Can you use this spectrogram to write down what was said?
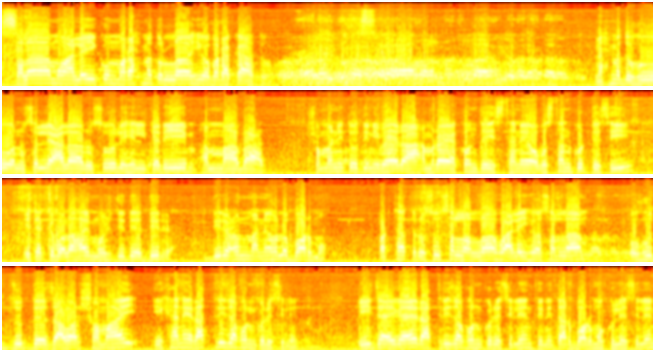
আসসালামু আলাইকুম রহমতুল্লাহ ওবরাকাত নাহমাদুহু অনুসল্লি আলা রসুলহিল করিম, আম্মা বাদ। সম্মানিত দিনী ভাইরা আমরা এখন যে স্থানে অবস্থান করতেছি, এটাকে বলা হয় মসজিদে দির। দিরউন মানে হলো বর্ম। অর্থাৎ রসুল সাল্লাহ আলহি আসাল্লাম ওহুদ যুদ্ধে যাওয়ার সময় এখানে রাত্রি যাপন করেছিলেন। এই জায়গায় রাত্রি যাপন করেছিলেন, তিনি তার বর্ম খুলেছিলেন,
